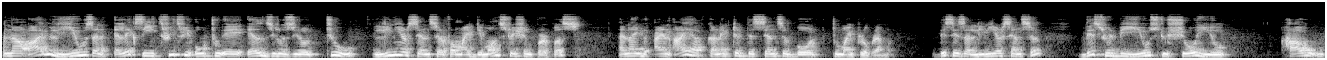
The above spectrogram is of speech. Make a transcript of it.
Now I will use an LXE3302A L002 linear sensor for my demonstration purpose and I, and I have connected this sensor board to my programmer. This is a linear sensor. This will be used to show you how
